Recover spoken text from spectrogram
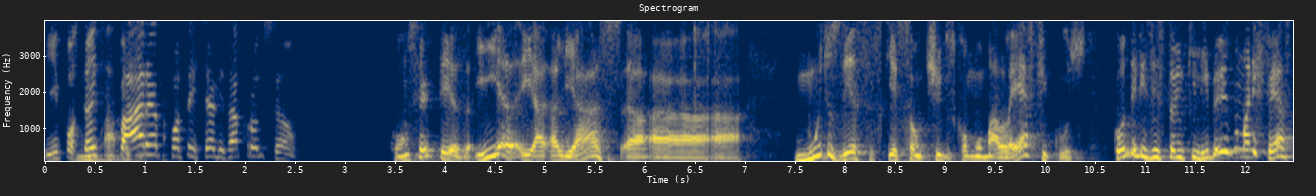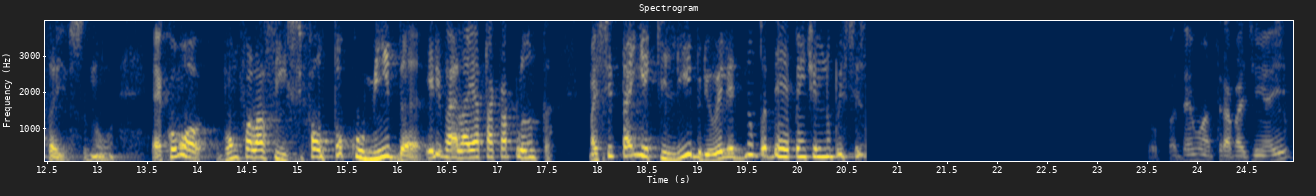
E importantes ah, para potencializar a produção. Com certeza. E, aliás, a, a, a, muitos desses que são tidos como maléficos, quando eles estão em equilíbrio, eles não manifestam isso. Não, é como, vamos falar assim, se faltou comida, ele vai lá e ataca a planta. Mas se está em equilíbrio, ele não, de repente ele não precisa. Opa, deu uma travadinha aí.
